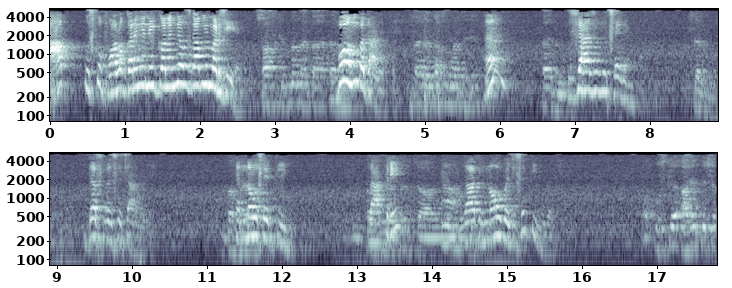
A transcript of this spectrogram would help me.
आप उसको फॉलो करेंगे नहीं करेंगे उसका भी मर्ज़ी है। है? वो हम बता देते चाहिए? हैं? ज़्यादा से छह घंटा। दस बजे से चार बजे। या नौ से तीन। रात्रि? हाँ। रात्रि नौ बजे से तीन बजे। उसके आगे पीछे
